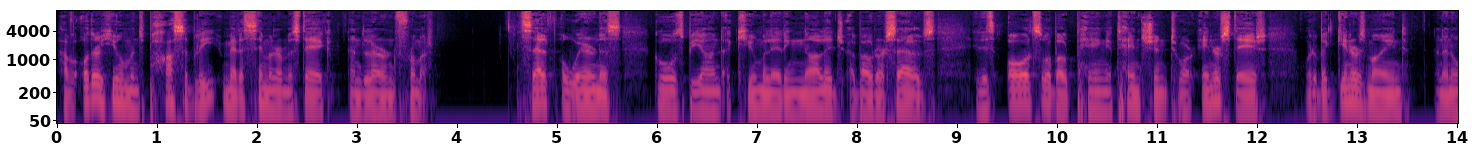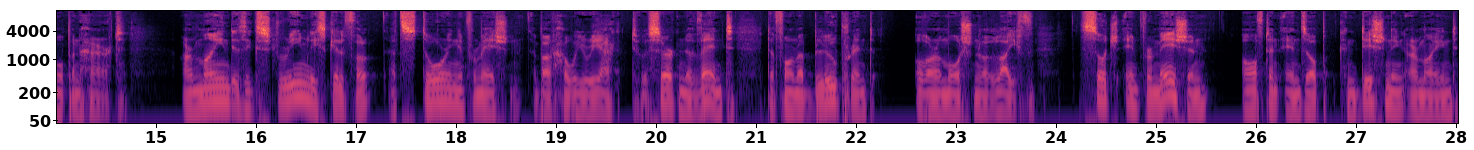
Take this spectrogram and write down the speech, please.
Have other humans possibly made a similar mistake and learned from it? Self awareness goes beyond accumulating knowledge about ourselves. It is also about paying attention to our inner state with a beginner's mind and an open heart. Our mind is extremely skillful at storing information about how we react to a certain event to form a blueprint of our emotional life. Such information often ends up conditioning our mind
